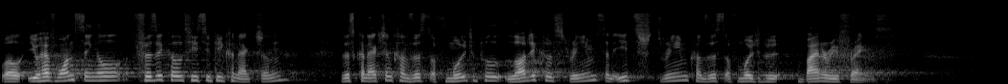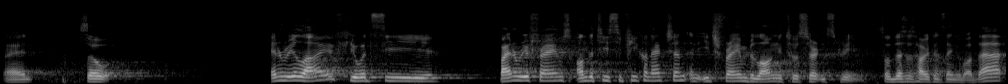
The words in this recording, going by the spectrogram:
Well, you have one single physical TCP connection. This connection consists of multiple logical streams, and each stream consists of multiple binary frames. Right? So in real life, you would see binary frames on the TCP connection and each frame belonging to a certain stream. So this is how you can think about that.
